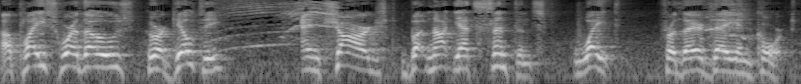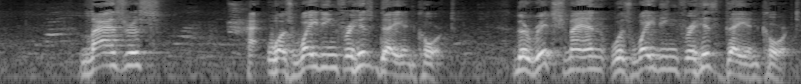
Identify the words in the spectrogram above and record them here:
a place where those who are guilty and charged but not yet sentenced wait for their day in court. Lazarus was waiting for his day in court. The rich man was waiting for his day in court.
